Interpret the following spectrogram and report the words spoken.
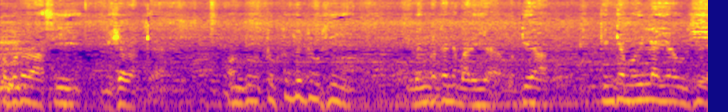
পকেটের আশি বিশ হাজার টাকা। অন্ত টুকটুকিতে উঠি বেঙ্গটানে বাড়ি যা উঠিয়া তিনটা মহিলা ইয়া উঠছে।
